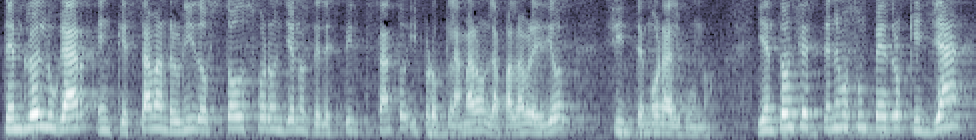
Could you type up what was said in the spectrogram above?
tembló el lugar en que estaban reunidos, todos fueron llenos del Espíritu Santo y proclamaron la palabra de Dios sin temor alguno. Y entonces tenemos un Pedro que ya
